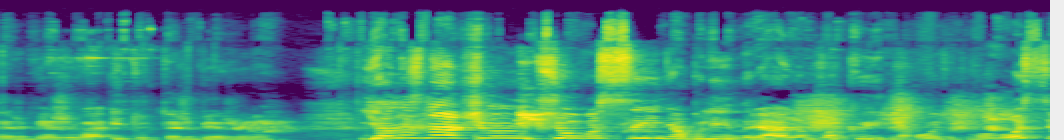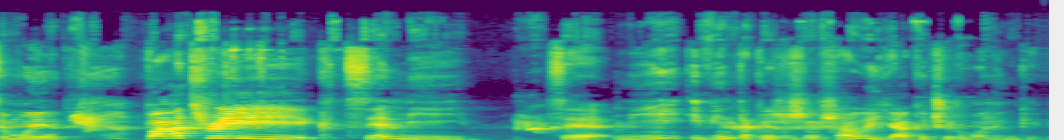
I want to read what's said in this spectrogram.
теж біжева, і тут теж біжева. Я не знаю, чому у цього синя, блін, реально блакитна. Ой, тут волосся моє. Патрік! Це мій. Це мій, і він такий же шершавий, як і червоненький.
